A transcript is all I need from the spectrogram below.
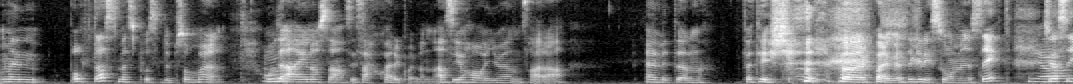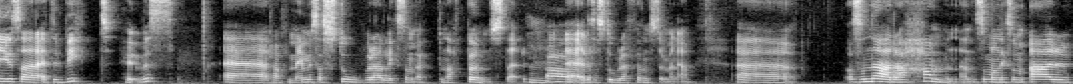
men oftast mest på typ sommaren. Ja. Och det är ju någonstans i så här skärgården. Alltså jag har ju en så här en liten fetisch för skärgården. Jag tycker det är så mysigt. Ja. Så jag ser ju så här ett vitt hus eh, framför mig med så stora liksom öppna fönster. Ja. Eh, eller så stora fönster menar jag. Eh, alltså nära hamnen, så man liksom är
